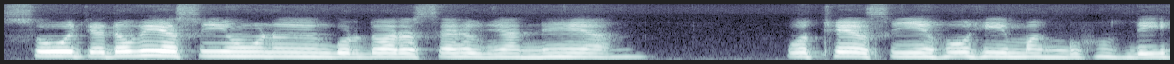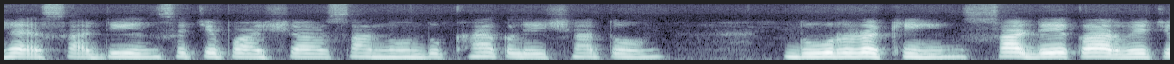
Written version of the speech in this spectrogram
ਸੋ ਜਦੋਂ ਵੀ ਅਸੀਂ ਹੁਣ ਗੁਰਦੁਆਰਾ ਸਾਹਿਬ ਜਾਂਦੇ ਆ ਉੱਥੇ ਅਸੀਂ ਇਹੋ ਹੀ ਮੰਗ ਹੁੰਦੀ ਹੈ, ਸਾਡੀ ਸੱਚੇ ਪਾਤਸ਼ਾਹ ਸਾਨੂੰ ਦੁੱਖਾਂ ਕਲੇਸ਼ਾਂ ਤੋਂ ਦੂਰ ਰੱਖੀ, ਸਾਡੇ ਘਰ ਵਿੱਚ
